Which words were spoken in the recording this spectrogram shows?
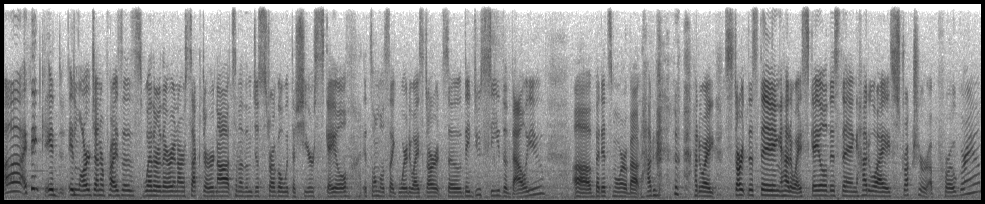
Uh, I think in, large enterprises, whether they're in our sector or not, some of them just struggle with the sheer scale. It's almost like, where do I start? So they do see the value, uh, but it's more about how do, how do I start this thing? How do I scale this thing? How do I structure a program?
